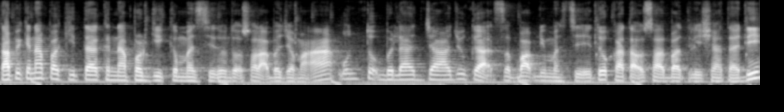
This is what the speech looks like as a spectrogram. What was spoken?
Tapi kenapa kita kena pergi ke masjid untuk solat berjemaah? Untuk belajar juga. Sebab di masjid itu kata Ustaz Batli Syah tadi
